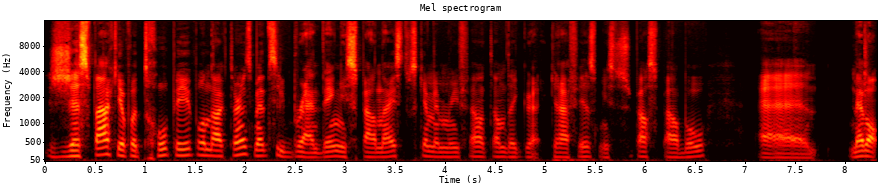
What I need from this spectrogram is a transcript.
J'espère qu'il n'a pas trop payé pour Nocturnes, même si le branding est super nice. Tout ce que Memory fait en termes de gra- graphisme est super, super beau. Euh, mais bon,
